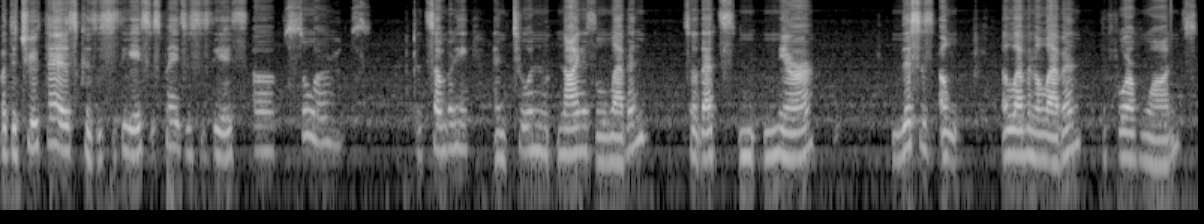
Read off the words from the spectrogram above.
But the truth is, because this is the Ace of Spades, this is the Ace of Swords. That somebody, and 2 and 9 is 11. So that's mirror this is a 1111, the Four of Wands.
